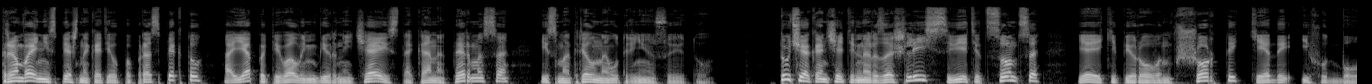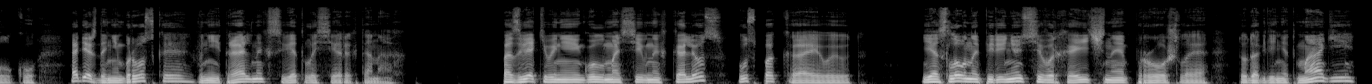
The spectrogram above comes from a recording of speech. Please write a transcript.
Трамвай неспешно катил по проспекту, а я попивал имбирный чай из стакана термоса и смотрел на утреннюю суету. Тучи окончательно разошлись, светит солнце, я экипирован в шорты, кеды и футболку. Одежда неброская, в нейтральных светло-серых тонах. Позвякивание и гул массивных колес успокаивают. Я словно перенесся в архаичное прошлое, туда, где нет магии,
